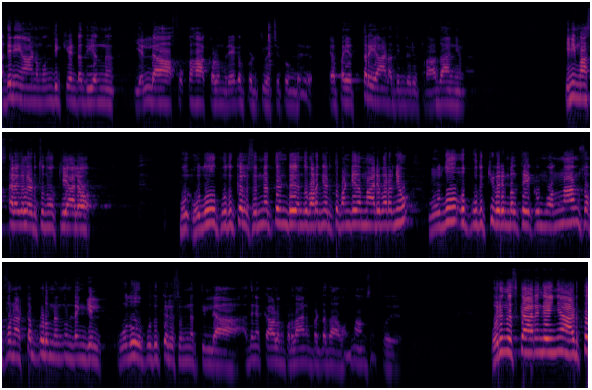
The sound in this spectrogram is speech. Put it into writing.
അതിനെയാണ് മുന്തിക്കേണ്ടത് എന്ന് എല്ലാ ഫുഖഹാക്കളും രേഖപ്പെടുത്തി വെച്ചിട്ടുണ്ട്. അപ്പൊ എത്രയാണ് അതിന്റെ ഒരു പ്രാധാന്യം? ഇനി മസലകൾ എടുത്തു നോക്കിയാലോ? ഉദു പുതുക്കൽ സുന്നത്തുണ്ട് എന്ന് പറഞ്ഞെടുത്ത് പണ്ഡിതന്മാര് പറഞ്ഞു. ഉളു പുതുക്കി വരുമ്പോഴത്തേക്കും ഒന്നാം സൊഫ് നഷ്ടപ്പെടും എന്നുണ്ടെങ്കിൽ ഉളു പുതുക്കൽ സുന്നത്തില്ല. അതിനേക്കാളും പ്രധാനപ്പെട്ടതാ ഒന്നാം സൊഫ്. ഒരു നിസ്കാരം കഴിഞ്ഞാൽ അടുത്ത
